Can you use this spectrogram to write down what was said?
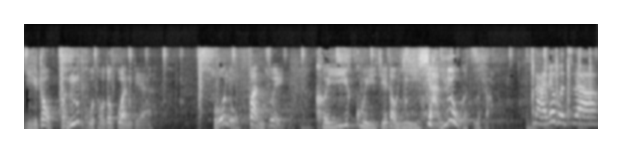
依照本捕头的观点，所有犯罪可以归结到以下六个字上：哪六个字啊？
